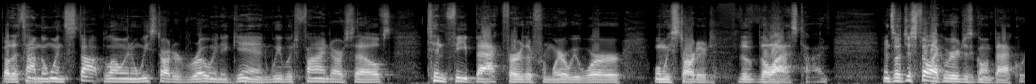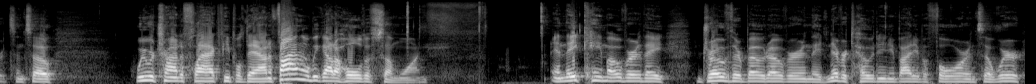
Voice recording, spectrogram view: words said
by the time the wind stopped blowing and we started rowing again, we would find ourselves ten feet back further from where we were when we started the, the last time. And so it just felt like we were just going backwards. And so we were trying to flag people down. And finally, we got a hold of someone. And they came over, they drove their boat over, and they'd never towed anybody before. And so we're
